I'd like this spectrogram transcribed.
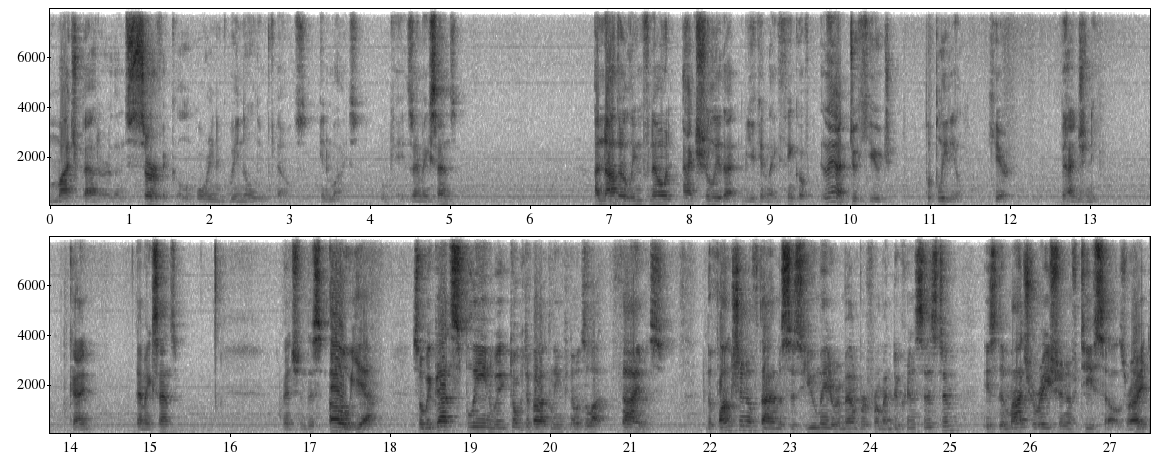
much better than cervical or inguinal lymph nodes in mice. Okay, does that make sense? Another lymph node, actually, that you can like think of, they're not too huge, popliteal, here, behind your knee. Okay, that makes sense? Mention this. Oh yeah. So we got spleen. We talked about lymph nodes a lot. Thymus. The function of thymus, as you may remember from endocrine system, is the maturation of T cells, right?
